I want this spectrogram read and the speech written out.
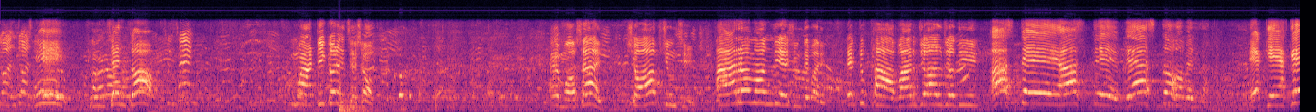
জল জল। শুনছেন তো? মাটি করেছে সব। এ মশাই সব শুনছি। আরও মন দিয়ে শুনতে পারি। একটু খাবার জল যদি। আস্তে আস্তে ব্যস্ত হবেন না। একে একে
